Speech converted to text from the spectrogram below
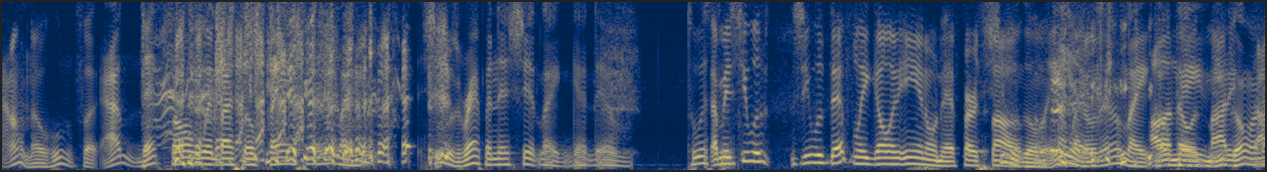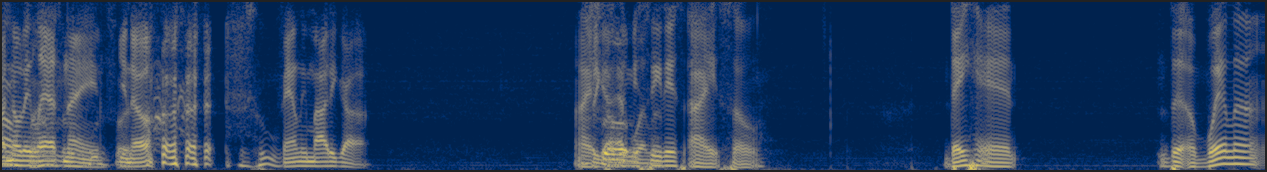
I don't know who the fuck. I, that song went by so fast. Man. Like she was rapping that shit like goddamn twist. I mean, she was she was definitely going in on that first She song. was going it's in like- I'm like, all I know is Mighty. I know their last don't know who name. You know? Family Mighty God. All right, So- so let me see this. All right, so they had the abuela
